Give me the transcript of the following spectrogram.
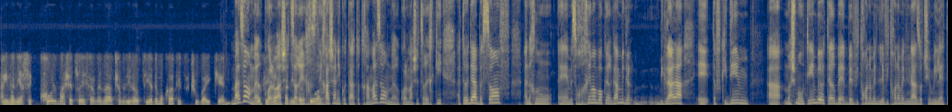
האם אני אעשה כל מה שצריך על מנת שהמדינה הזאת תהיה דמוקרטית? התשובה היא כן. מה זה אומר כל מה שצריך? בטוח... סליחה שאני קוטעת אותך, מה זה אומר כל מה שצריך? כי אתה יודע, בסוף אנחנו אה, משוחחים הבוקר גם בגלל, בגלל התפקידים... אה, המשמעותיים ביותר בביטחון, לביטחון המדינה הזאת שמילאת.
